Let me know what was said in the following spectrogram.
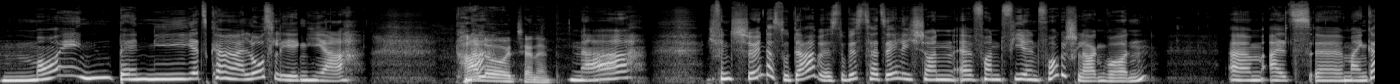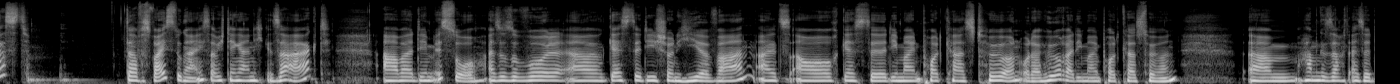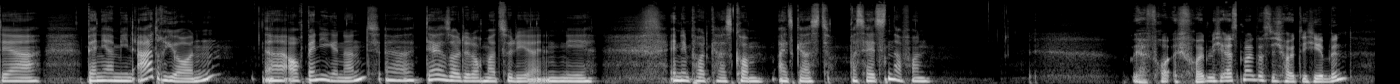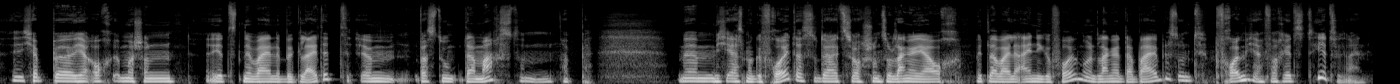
Moin, Benny. Jetzt können wir mal loslegen hier. Hallo, Na? Janet. Na, ich finde es schön, dass du da bist. Du bist tatsächlich schon äh, von vielen vorgeschlagen worden ähm, als äh, mein Gast. Das weißt du gar nicht, das habe ich dir gar nicht gesagt. Aber dem ist so. Also sowohl äh, Gäste, die schon hier waren, als auch Gäste, die meinen Podcast hören oder Hörer, die meinen Podcast hören, ähm, haben gesagt, also der Benjamin Adrian, äh, auch Benny genannt, äh, der sollte doch mal zu dir in, die, in den Podcast kommen als Gast. Was hältst du denn davon? Ja, ich freue mich erstmal, dass ich heute hier bin. Ich habe äh, ja auch immer schon jetzt eine Weile begleitet, ähm, was du da machst und habe ähm, mich erstmal gefreut, dass du da jetzt auch schon so lange ja auch mittlerweile einige Folgen und lange dabei bist und freue mich einfach jetzt hier zu sein.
